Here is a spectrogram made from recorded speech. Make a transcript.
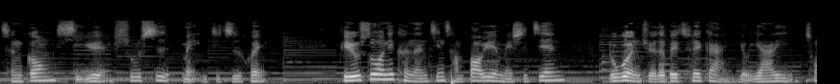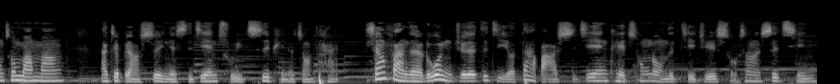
成功、喜悦、舒适、美以及智慧。比如说，你可能经常抱怨没时间，如果你觉得被催赶、有压力、匆匆忙忙。那就表示你的时间处于赤贫的状态。相反的，如果你觉得自己有大把时间可以从容的解决手上的事情，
